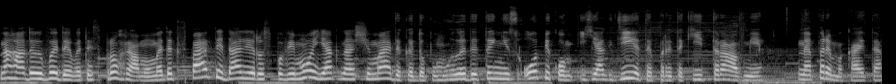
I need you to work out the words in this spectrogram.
Нагадую, ви дивитесь програму Медексперт далі розповімо, як наші медики допомогли дитині з опіком і як діяти при такій травмі. Не перемикайте.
